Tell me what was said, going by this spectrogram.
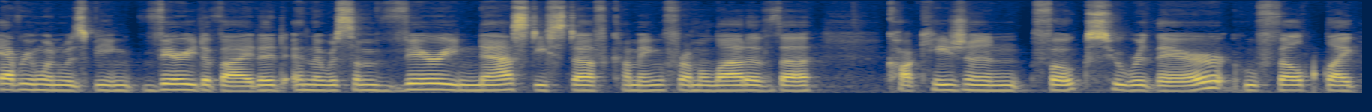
everyone was being very divided and there was some very nasty stuff coming from a lot of the Caucasian folks who were there who felt like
